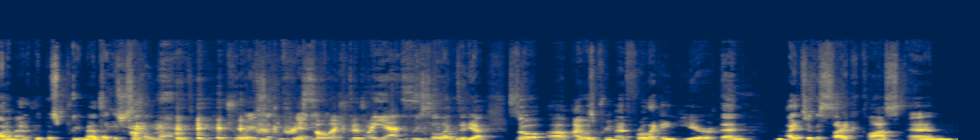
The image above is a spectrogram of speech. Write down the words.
automatically puts pre med. Like it's just like a locked choice. Like you can't- Pre-selected. yes. pre-selected. Yeah. So um, I was pre med for like a year. Then I took a psych class, and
